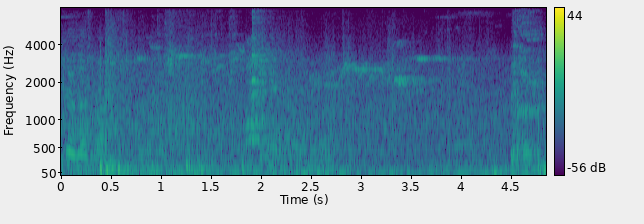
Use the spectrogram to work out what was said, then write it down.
出します。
